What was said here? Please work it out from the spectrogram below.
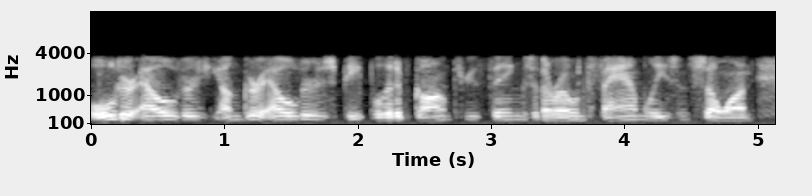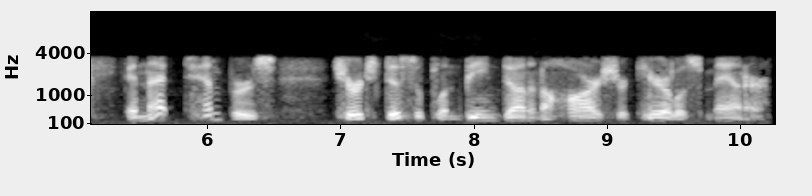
older elders, younger elders, people that have gone through things in their own families and so on, and that tempers church discipline being done in a harsh or careless manner.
